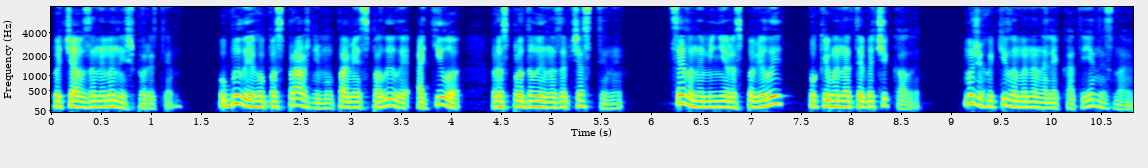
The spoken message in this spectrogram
почав за ними нишпорити. Убили його по-справжньому, пам'ять спалили, а тіло розпродали на запчастини. Це вони мені розповіли, поки ми на тебе чекали. Може, хотіли мене налякати, я не знаю.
